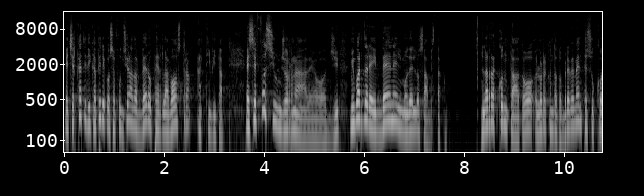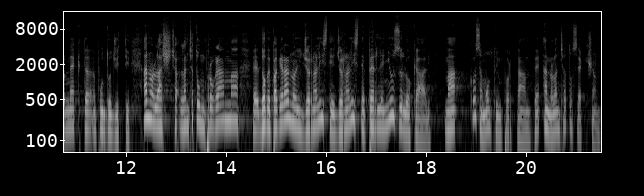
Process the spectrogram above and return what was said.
e cercate di capire cosa funziona davvero per la vostra attività. E se fossi un giornale oggi, mi guarderei bene il modello Substack. L'ha raccontato, l'ho raccontato brevemente su connect.gt. Hanno lascia, lanciato un programma eh, dove pagheranno i giornalisti e giornaliste per le news locali, ma cosa molto importante, hanno lanciato Section.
